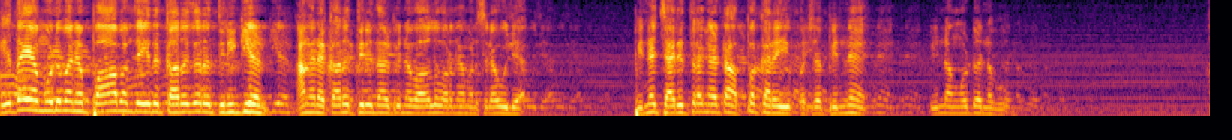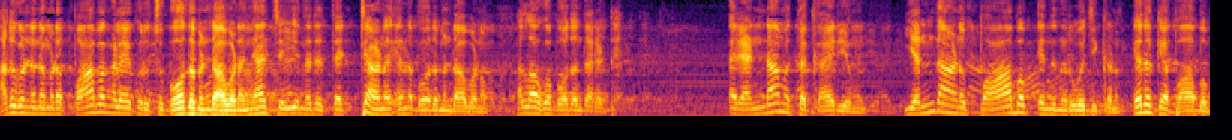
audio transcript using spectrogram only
ഹൃദയം മുഴുവനും പാപം ചെയ്ത് കറുകറുത്തിരിക്കുകയാണ് അങ്ങനെ കറുത്തിരുന്നാൽ പിന്നെ വാൾ പറഞ്ഞാൽ മനസ്സിലാവൂല പിന്നെ ചരിത്രം കേട്ട അപ്പ കരയും. പക്ഷെ പിന്നെ പിന്നെ അങ്ങോട്ട് തന്നെ പോകും. അതുകൊണ്ട് നമ്മുടെ പാപങ്ങളെ കുറിച്ച് ബോധമുണ്ടാവണം. ഞാൻ ചെയ്യുന്നത് തെറ്റാണ് എന്ന ബോധമുണ്ടാവണം. അള്ളാഹു ബോധം തരട്ടെ. രണ്ടാമത്തെ കാര്യം എന്താണ് പാപം എന്ന് നിർവചിക്കണം. ഏതൊക്കെയാ പാപം?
